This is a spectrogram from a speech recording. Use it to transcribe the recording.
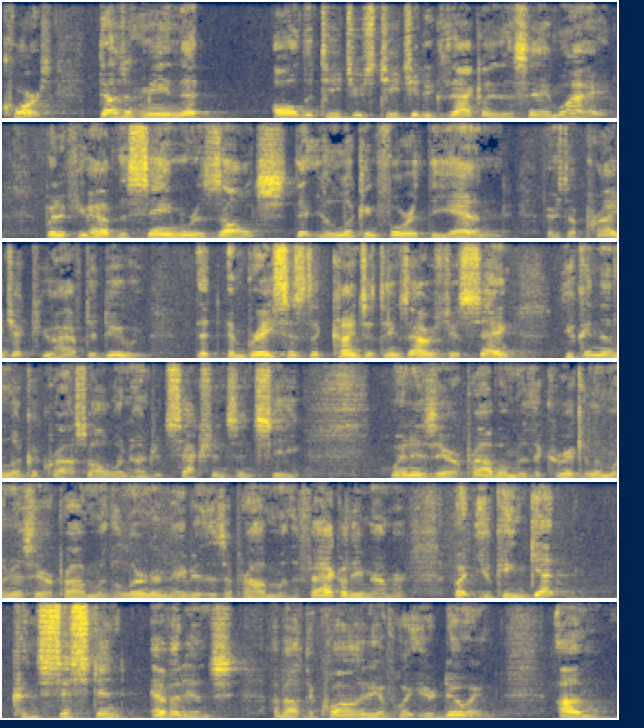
course. Doesn't mean that all the teachers teach it exactly the same way, but if you have the same results that you're looking for at the end, there's a project you have to do that embraces the kinds of things I was just saying, you can then look across all 100 sections and see when is there a problem with the curriculum, when is there a problem with the learner, maybe there's a problem with the faculty member, but you can get consistent evidence about the quality of what you're doing um,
